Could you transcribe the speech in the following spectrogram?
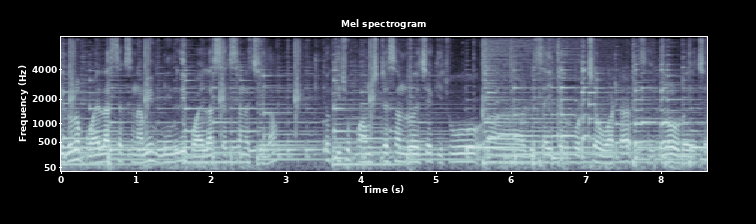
এইগুলো বয়লার সেকশন আমি মেনলি বয়লার সেকশনে ছিলাম। তো কিছু পাম্প স্টেশন রয়েছে, কিছু রিসাইকেল করছে ওয়াটার সেগুলোও রয়েছে।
